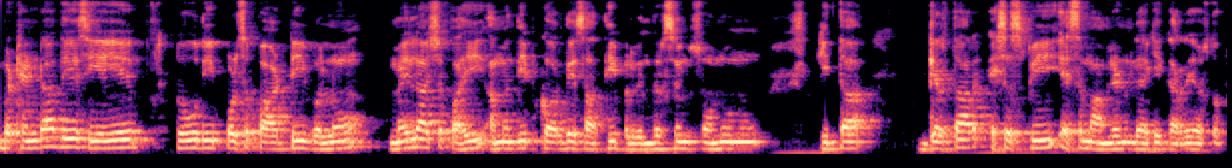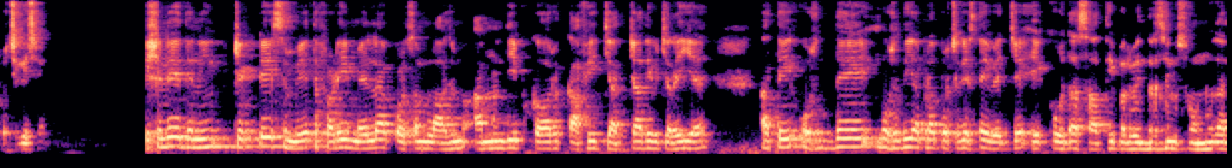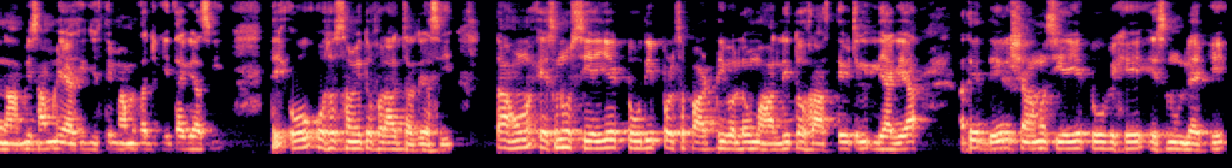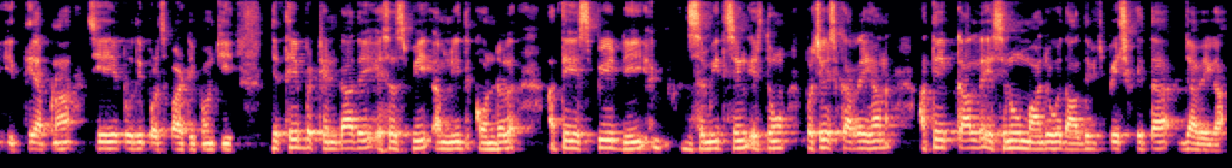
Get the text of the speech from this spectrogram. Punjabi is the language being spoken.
ਬਠਿੰਡਾ ਦੇ ਸੀਆਈਏ 2 ਦੀ ਪੁਲਿਸ ਪਾਰਟੀ ਵੱਲੋਂ ਮਹਿਲਾ ਸਿਪਾਹੀ ਅਮਨਦੀਪ ਕੌਰ ਦੇ ਸਾਥੀ ਬਲਵਿੰਦਰ ਸਿੰਘ ਸੋਨੂ ਨੂੰ ਕੀਤਾ ਗ੍ਰਿਫਤਾਰ। ਐਸਐਸਪੀ ਇਸ ਮਾਮਲੇ ਨੂੰ ਲੈ ਕੇ ਕਰ ਰਿਹਾ ਉਸ ਤੋਂ ਪੁੱਛਗਿੱਛ। ਪਿਛਲੇ ਦਿਨੀ ਚਿੱਟੇ ਸਮੇਤ ਫੜੀ ਮਹਿਲਾ ਪੁਲਿਸ ਮੁਲਾਜ਼ਮ ਅਮਨਦੀਪ ਕੌਰ ਕਾਫੀ ਚਰਚਾ ਦੇ ਵਿੱਚ ਰਹੀ ਹੈ ਅਤੇ ਉਸ ਦੇ ਉਸ ਦੀ ਆਪਣਾ ਪੁੱਛਗਿੱਛ ਦੇ ਵਿੱਚ ਇੱਕ ਉਹਦਾ ਸਾਥੀ ਬਲਵਿੰਦਰ ਸਿੰਘ ਸੋਨੂ ਦਾ ਨਾਮ ਵੀ ਸਾਹਮਣੇ ਆਇਆ ਸੀ, ਜਿਸ ਤੇ ਮਾਮਲਾ ਦਰਜ ਕੀਤਾ ਗਿਆ ਸੀ ਤੇ ਉਹ ਉਸ ਸਮੇਂ ਤੋਂ ਫਰਾਰ ਚੱਲ ਰਿਹਾ ਸੀ। ਤਾਂ ਹੁਣ ਇਸ ਨੂੰ ਸੀਆਈਏ 2 ਦੀ ਪੁਲਿਸ ਪਾਰਟੀ ਵੱਲੋਂ ਮਹਾਲੀ ਤੋਂ ਹਿਰਾਸਤ ਦੇ ਵਿੱਚ ਲਿਆ ਗਿਆ ਅਤੇ ਦੇਰ ਸ਼ਾਮ ਸੀਆਈਏ 2 ਵਿਖੇ ਇਸ ਨੂੰ ਲੈ ਕੇ ਇੱਥੇ ਆਪਣਾ ਸੀਆਈਏ 2 ਦੀ ਪੁਲਿਸ ਪਾਰਟੀ ਪਹੁੰਚੀ, ਜਿੱਥੇ ਬਠਿੰਡਾ ਦੇ ਐਸਐਸਪੀ ਅਮਨੀਤ ਕੌਂਡਲ ਅਤੇ ਐਸਪੀ ਡੀ ਸਮੀਤ ਸਿੰਘ ਇਸ ਤੋਂ ਪੁੱਛਗਿੱਛ ਕਰ ਰਹੇ ਹਨ ਅਤੇ ਕੱਲ ਇਸ ਨੂੰ ਮਾਨਯੋਗ ਅਦਾਲਤ ਦੇ ਵਿੱਚ ਪੇਸ਼ ਕੀਤਾ ਜਾਵੇਗਾ।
